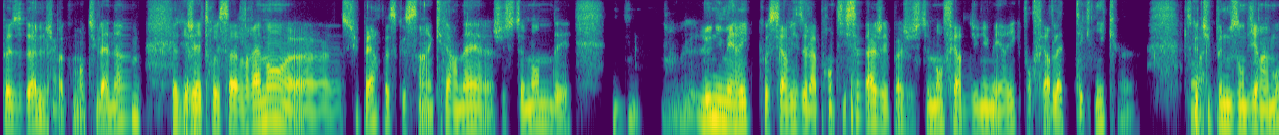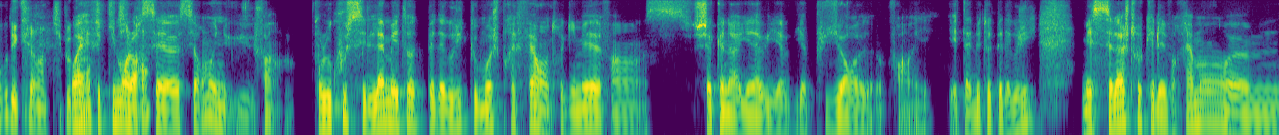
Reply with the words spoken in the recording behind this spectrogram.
puzzle, je ne sais pas comment tu la nommes. Et j'avais trouvé ça vraiment super parce que ça incarnait justement des, le numérique au service de l'apprentissage et pas justement faire du numérique pour faire de la technique. Est-ce que tu peux nous en dire un mot, décrire un petit peu Oui, effectivement. Alors, c'est vraiment une. Enfin, pour le coup, c'est la méthode pédagogique que moi je préfère, entre guillemets. Enfin, chacun a, il, y a, il y a plusieurs. Enfin, il y a des méthodes pédagogiques. Mais celle-là, je trouve qu'elle est vraiment. Euh,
